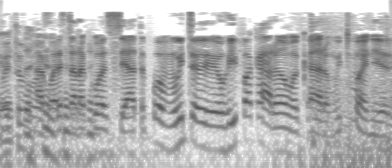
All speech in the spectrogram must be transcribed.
muito bom. Agora você tá na cor certa. Pô, muito, eu ri pra caramba, cara, muito maneiro.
